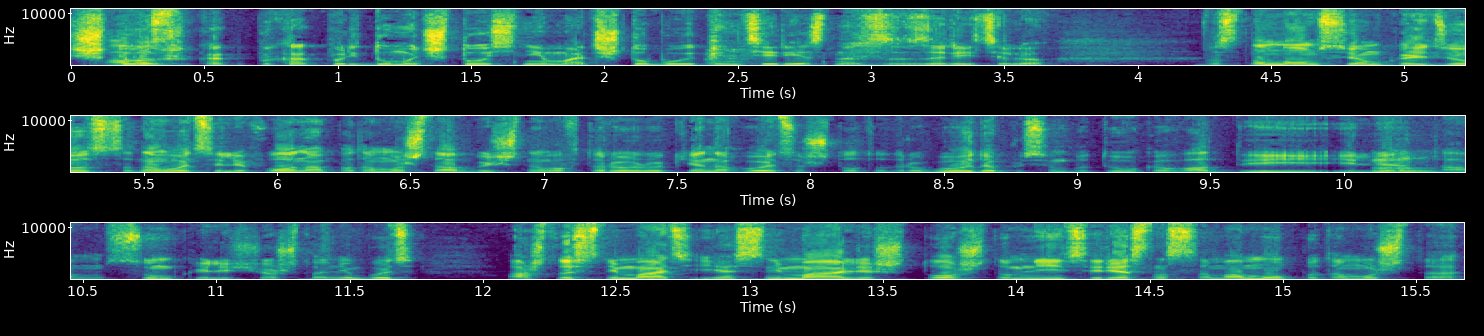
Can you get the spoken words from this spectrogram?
Что, а вас... как, как придумать, что снимать, что будет интересно зрителю? В основном съемка идет с одного телефона, потому что обычно во второй руке находится что-то другое, допустим, бутылка воды или угу. там сумка или еще что-нибудь. А что снимать? Я снимаю лишь то, что мне интересно самому, потому что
